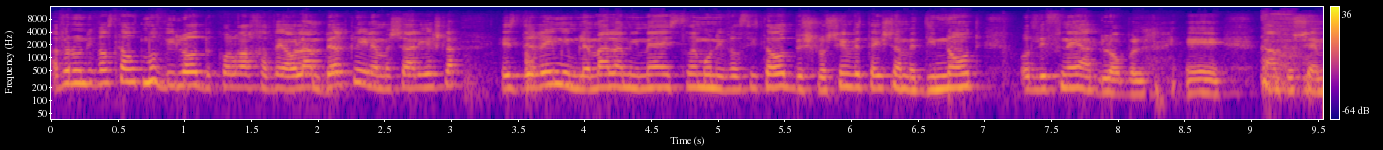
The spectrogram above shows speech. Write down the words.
אבל אוניברסיטאות מובילות בכל רחבי העולם, ברקלי למשל יש לה הסדרים עם למעלה מ-120 אוניברסיטאות ב-39 מדינות עוד לפני הגלובל uh, קמפוס שהם,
